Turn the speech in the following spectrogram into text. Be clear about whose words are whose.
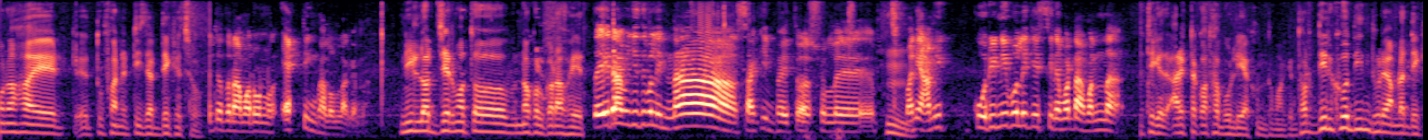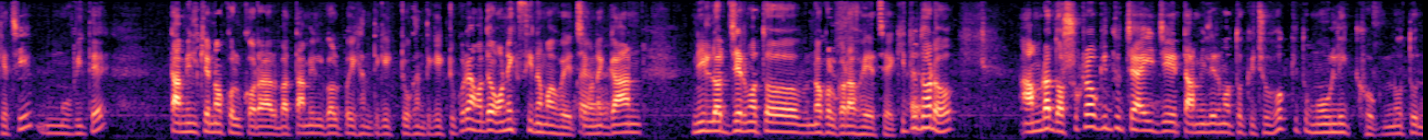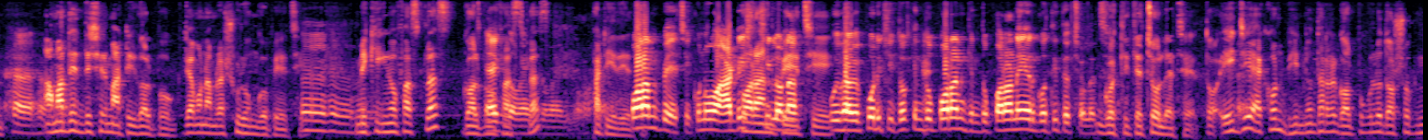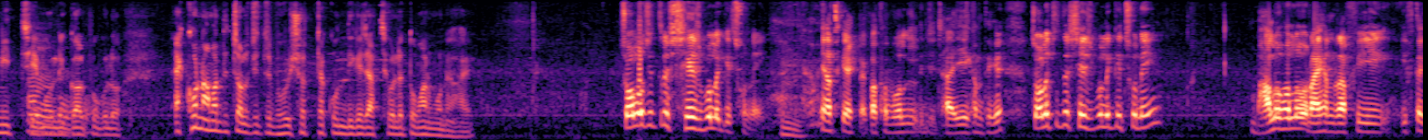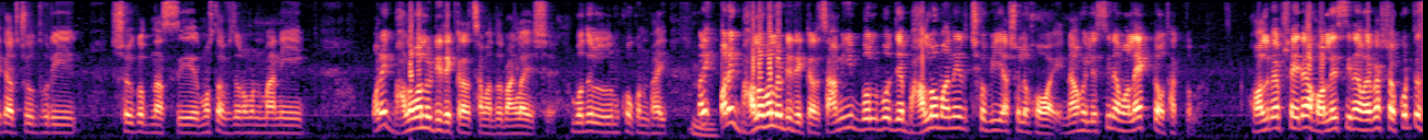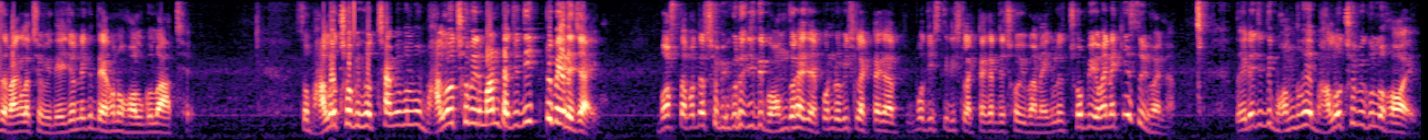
Speaker 1: মনে হয় তুফানের টিজার দেখেছ?
Speaker 2: এটা তো আমার অন্য অ্যাক্টিং ভালো লাগে না।
Speaker 1: নির্লজ্জের মতো নকল করা হয়েছে
Speaker 2: তো এটা আমি যদি বলি না সাকিব ভাই তো আসলে মানে আমি করিনি বলে কি সিনেমাটা আমার না।
Speaker 1: ঠিক আছে আরেকটা কথা বলি এখন তোমাকে। ধর দীর্ঘদিন ধরে আমরা দেখেছি মুভিতে তামিলকে নকল করার বা তামিল গল্প এখান থেকে একটু ওখান থেকে একটু করে আমাদের অনেক সিনেমা হয়েছে
Speaker 2: হ্যাঁ।
Speaker 1: অনেক গান নির্লজ্জের মতো নকল করা হয়েছে। কিন্তু
Speaker 2: হ্যাঁ।
Speaker 1: ধরো আমরা দর্শকরাও কিন্তু চাই যে তামিলের মতো কিছু হোক কিন্তু মৌলিক হোক নতুন।
Speaker 2: হ্যাঁ, হ্যাঁ।
Speaker 1: আমাদের দেশের মাটির গল্প হোক যেমন আমরা সুরঙ্গ পেয়েছি। মেকিং অফ ফার্স্ট ক্লাস গল্প ফার্স্ট ক্লাস। ফাটিয়ে দিয়েছে।
Speaker 2: পরাণ পেয়েছি। কোনো আর্টিস্ট ছিল না ওইভাবে পরিচিত কিন্তু পরাণ কিন্তু পরাণের গতিতে চলেছে।
Speaker 1: গতিতে চলেছে। তো এই যে এখন ভিন্ন ধারার গল্পগুলো দর্শক নিচ্ছে মৌলিক গল্পগুলো এখন আমাদের চলচ্চিত্রের ভবিষ্যৎটা কোন দিকে যাচ্ছে বলে তোমার মনে হয়?
Speaker 2: চলচ্চিত্রের শেষ বলে কিছু নেই। আমি আজকে একটা কথা বলি যাই এখান থেকে। চলচ্চিত্রের শেষ বলে কিছু নেই। ভালো ভালো রায়হান রাফি, ইফতেখার চৌধুরী, সৈকত নাসির, মোস্তাফিজুর রহমান মানিক। অনেক ভালো ভালো ডিরেক্টর আছে আমাদের বাংলাদেশে। বদুল খোকন ভাই। মানে অনেক ভালো ভালো ডিরেক্টর আছে। আমি বলব যে ভালো মানের ছবি আসলে হয়, না হলে সিনেমা হলে একটাও থাকতো না। হল ব্যবসায়ীরা হলে সিনেমা ব্যবসা করতেছে বাংলা ছবিতে, এই জন্য কিন্তু এখনও হলগুলো আছে। তো ভালো ছবি হচ্ছে, আমি বলব ভালো ছবির মানটা যদি একটু বেড়ে যায় বস্তা পাতা ছবিগুলো যদি বন্ধ হয়ে যায়, পনেরো বিশ লাখ টাকা, পঁচিশ তিরিশ লাখ টাকার যে ছবি বানায়, এগুলো ছবি হয় না, কিছুই হয় না। তো এটা যদি বন্ধ হয়ে ভালো ছবিগুলো হয়,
